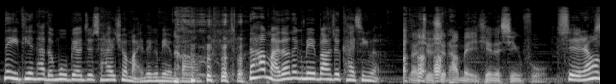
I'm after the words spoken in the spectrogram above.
那一天他的目标就是他去买那个面包，那他买到那个面包就开心了，那就是他每一天的幸福。是，然后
